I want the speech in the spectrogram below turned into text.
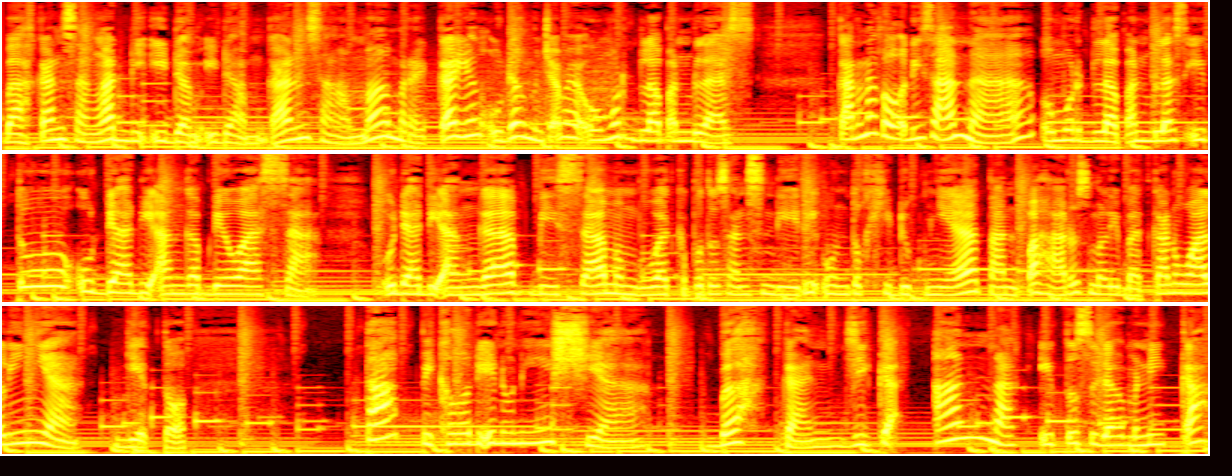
Bahkan sangat diidam-idamkan sama mereka yang udah mencapai umur 18. Karena kalau di sana, umur 18 itu udah dianggap dewasa. Udah dianggap bisa membuat keputusan sendiri untuk hidupnya tanpa harus melibatkan walinya gitu. Tapi kalau di Indonesia, bahkan jika anak itu sudah menikah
